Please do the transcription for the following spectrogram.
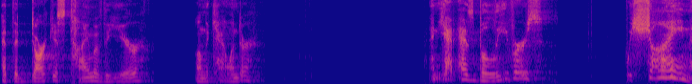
at the darkest time of the year on the calendar? And yet, as believers, we shine.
